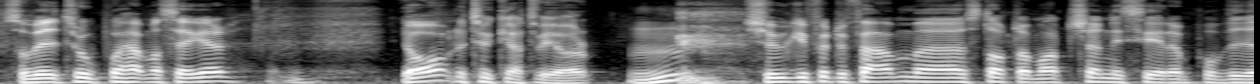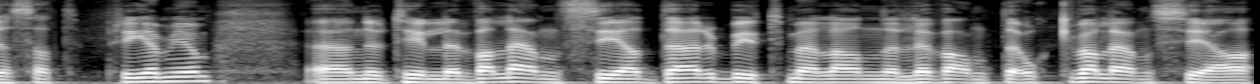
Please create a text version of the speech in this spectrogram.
Så vi tror på hemmaseger? Ja, det tycker jag att vi gör. Mm. 20.45 eh, startar matchen, ni ser den på Viasat Premium. Eh, nu till Valencia-derbyt mellan Levante och Valencia.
